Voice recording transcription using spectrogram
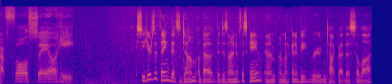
Got full sail heat. See, here's the thing that's dumb about the design of this game, and I'm, I'm not going to be rude and talk about this a lot.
